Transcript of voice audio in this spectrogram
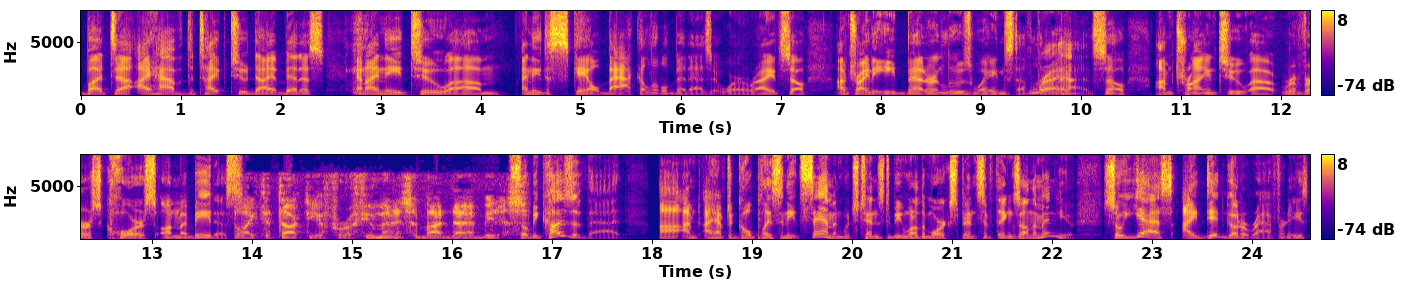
but uh, I have the type 2 diabetes and I need to um I need to scale back a little bit, as it were, right? So I'm trying to eat better and lose weight and stuff like Right. that. So I'm trying to uh, reverse course on my betas. I'd like to talk to you for a few minutes about diabetes. So because of that, uh, I'm, I have to go place and eat salmon, which tends to be one of the more expensive things on the menu. So yes, I did go to Rafferty's,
